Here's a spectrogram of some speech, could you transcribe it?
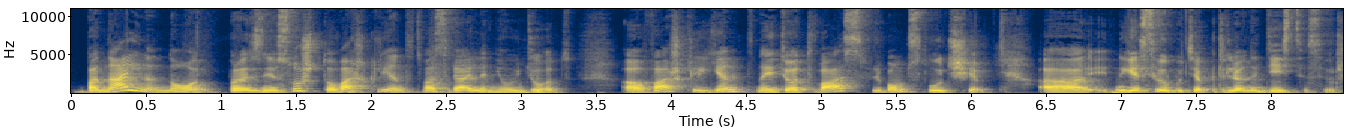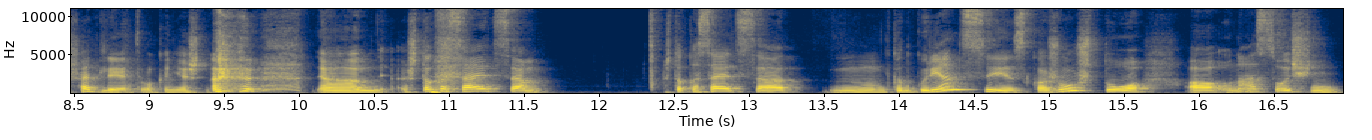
банально, но произнесу, что ваш клиент от вас реально не уйдет. А, ваш клиент найдет вас в любом случае, а, если вы будете определенные действия совершать для этого, конечно. Что касается что касается конкуренции, скажу, что у нас очень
